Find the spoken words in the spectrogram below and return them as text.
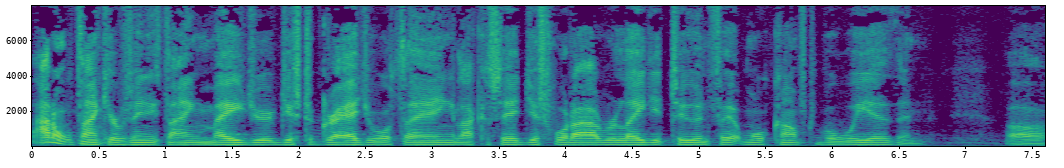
I don't think there was anything major, just a gradual thing. Like I said, just what I related to and felt more comfortable with, and uh,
